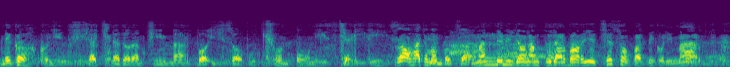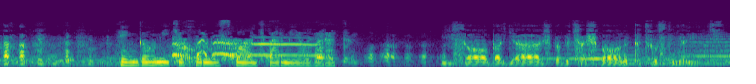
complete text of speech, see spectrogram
نگاه کنید شک ندارم که این مرد با عیسی بود چون او نیز جلیلی است. راحتمان بگذار. من نمی‌دانم تو درباره چه صحبت می‌کنی مرد. هنگامی که خروس بانک برمی آورد عیسی برگشت و به چشمان پتروس نگریست.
